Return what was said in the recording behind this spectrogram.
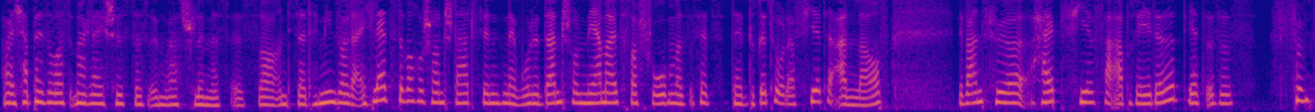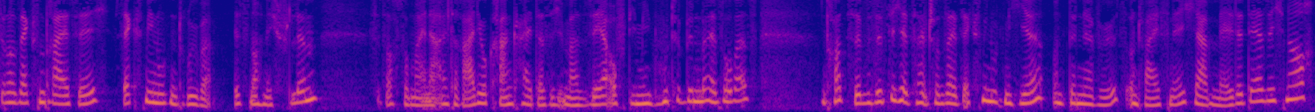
Aber ich habe bei sowas immer gleich Schiss, dass irgendwas Schlimmes ist. So, und dieser Termin sollte eigentlich letzte Woche schon stattfinden. Er wurde dann schon mehrmals verschoben. Es ist jetzt der dritte oder vierte Anlauf. Wir waren für halb vier verabredet. Jetzt ist es 15.36 Uhr, sechs Minuten drüber. Ist noch nicht schlimm. Es ist auch so meine alte Radiokrankheit, dass ich immer sehr auf die Minute bin bei sowas. Und trotzdem sitze ich jetzt halt schon seit sechs Minuten hier und bin nervös und weiß nicht, ja, meldet der sich noch?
